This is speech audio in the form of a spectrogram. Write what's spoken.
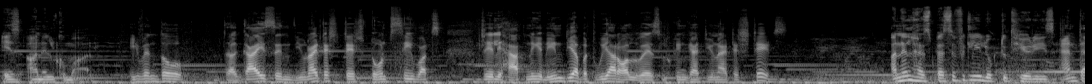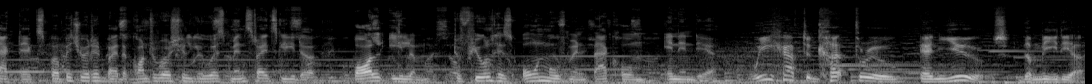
is Anil Kumar. Even though the guys in the United States don't see what's really happening in India, but we are always looking at United States. Anil has specifically looked to theories and tactics perpetuated by the controversial US men's rights leader Paul Elam to fuel his own movement back home in India. We have to cut through and use the media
